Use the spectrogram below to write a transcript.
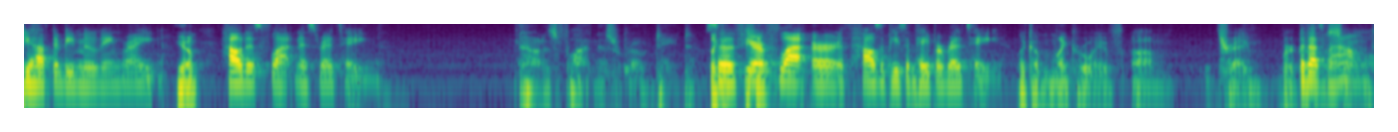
you have to be moving, right? Yep. How does flatness rotate? How does flatness rotate? so, a if you're a flat Earth, how's a piece of paper rotate? like a microwave um, tray, But that's round. circle.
